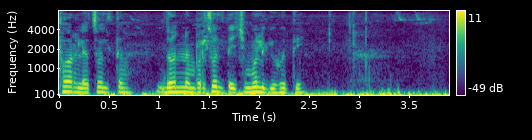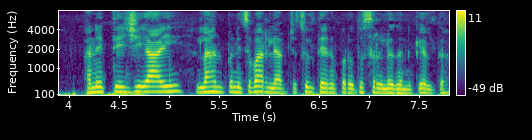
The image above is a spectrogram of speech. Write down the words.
थोरल्या चुलतं दोन नंबर चुलत्याची मुलगी होती. आणि त्याची आई लहानपणीच वारली आमच्या चुलत्याने परत दुसरं लग्न केलं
